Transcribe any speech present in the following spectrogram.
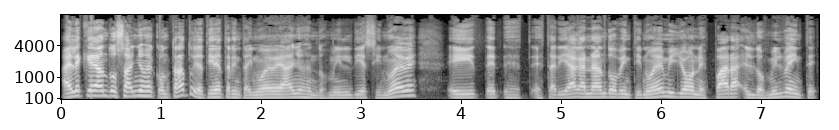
A él le quedan dos años de contrato, ya tiene 39 años en 2019 y eh, estaría ganando 29 millones para el 2020,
